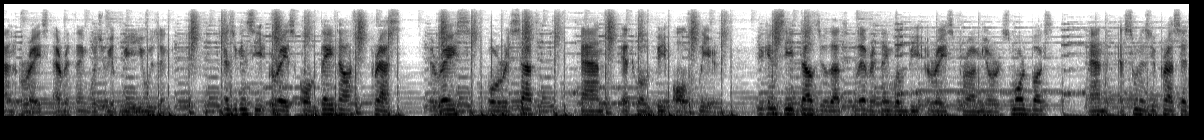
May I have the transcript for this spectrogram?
and erase everything which we'll be using. As you can see erase all data press erase or reset and it will be all clear. You can see it tells you that everything will be erased from your smart box and as soon as you press it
